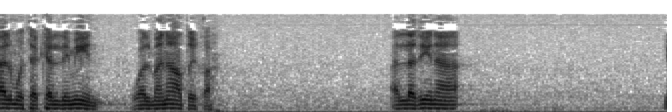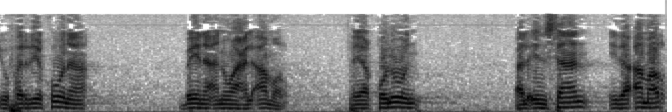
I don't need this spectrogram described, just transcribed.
المتكلمين والمناطقة الذين يفرقون بين أنواع الأمر فيقولون الإنسان إذا أمر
